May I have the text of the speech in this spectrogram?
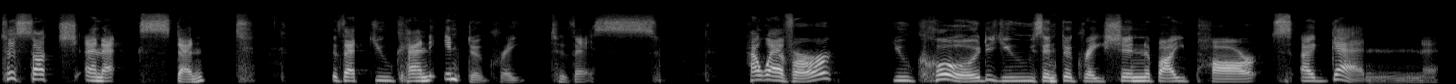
to such an extent that you can integrate to this. However, you could use integration by parts again.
